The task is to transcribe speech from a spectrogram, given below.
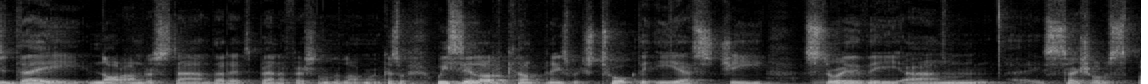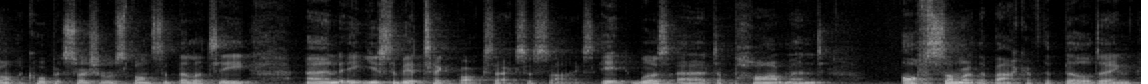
do they not understand that it's beneficial in the long run? Because we see a lot of companies which talk the ESG story, the um, social resp- corporate social responsibility, and it used to be a tick box exercise. It was a department off somewhere at the back of the building.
